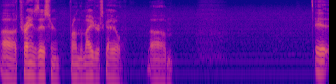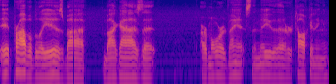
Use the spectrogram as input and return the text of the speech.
uh, transition from the major scale. Um, it it probably is by by guys that are more advanced than me that are talking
